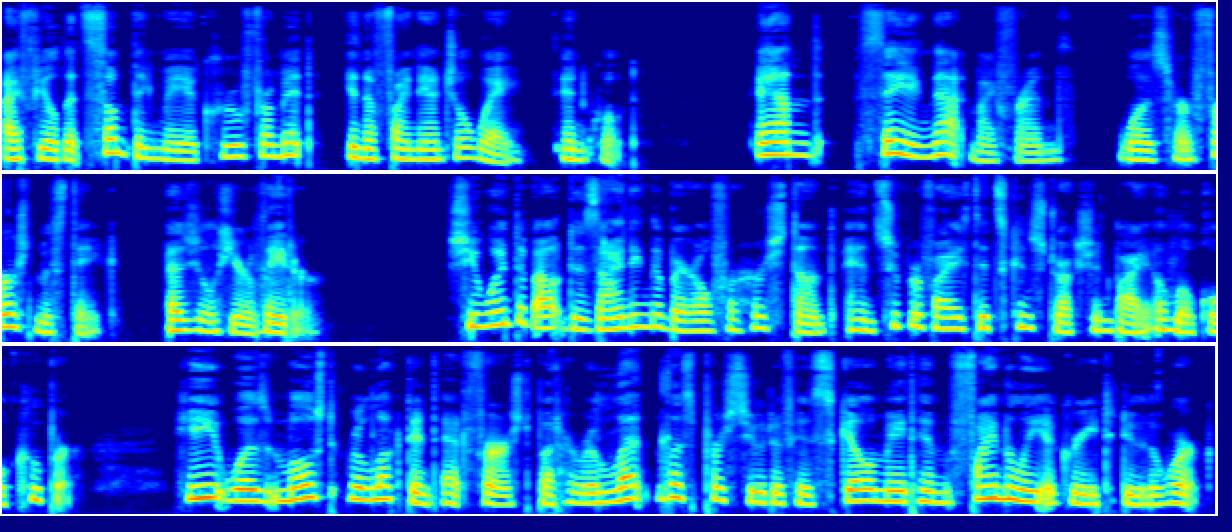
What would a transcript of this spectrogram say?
I feel that something may accrue from it in a financial way. And saying that, my friends, was her first mistake, as you'll hear later. She went about designing the barrel for her stunt and supervised its construction by a local cooper. He was most reluctant at first, but her relentless pursuit of his skill made him finally agree to do the work.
